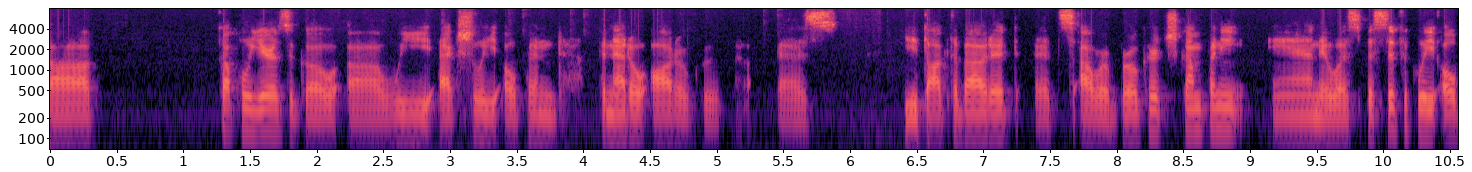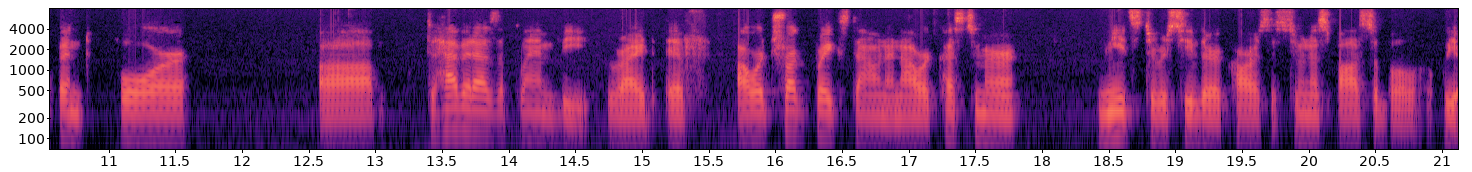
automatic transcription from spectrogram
uh, a couple years ago, uh, we actually opened Veneto Auto Group. As you talked about it, it's our brokerage company, and it was specifically opened for uh, to have it as a plan B, right? If our truck breaks down and our customer needs to receive their cars as soon as possible, we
